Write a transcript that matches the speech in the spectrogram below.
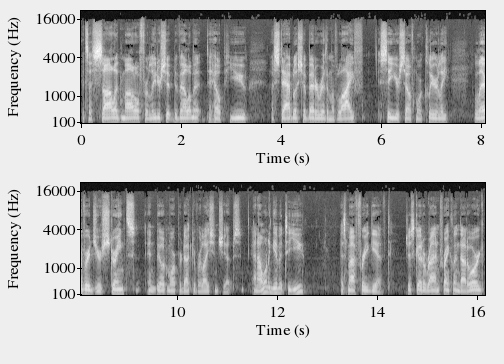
It's a solid model for leadership development to help you establish a better rhythm of life, see yourself more clearly leverage your strengths, and build more productive relationships. And I want to give it to you as my free gift. Just go to ryanfranklin.org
